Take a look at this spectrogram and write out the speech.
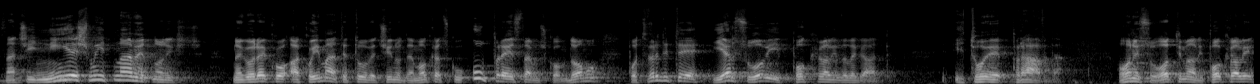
Znači, nije Šmit nametno Nikšić, nego rekao, ako imate tu većinu demokratsku u predstavničkom domu, potvrdite jer su ovi pokrali delegate. I to je pravda. Oni su otimali, pokrali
